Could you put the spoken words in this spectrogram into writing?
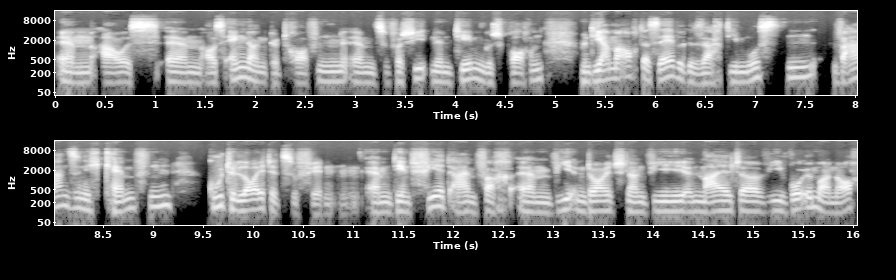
ähm, aus, ähm, aus England getroffen, ähm, zu verschiedenen Themen gesprochen. Und die haben auch dasselbe gesagt. Die mussten wahnsinnig kämpfen, gute Leute zu finden. Ähm, denen fehlt einfach, ähm, wie in Deutschland, wie in Malta, wie wo immer noch,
